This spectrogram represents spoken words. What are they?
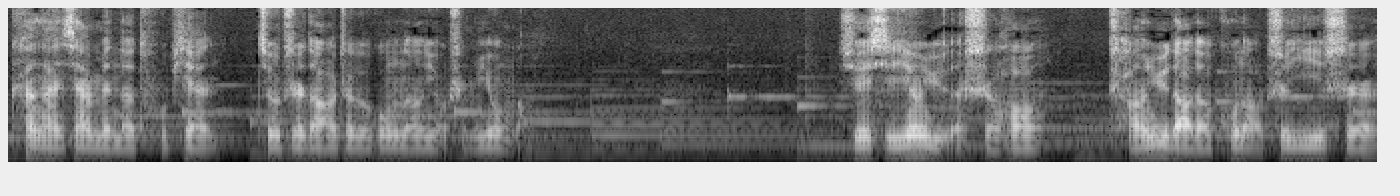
看看下面的图片。就知道这个功能有什么用了。学习英语的时候，常遇到的苦恼之一是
